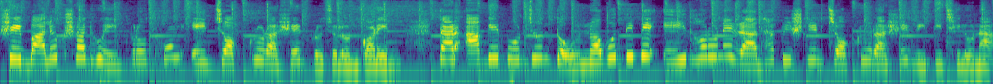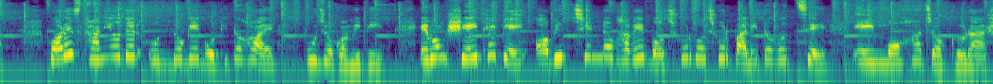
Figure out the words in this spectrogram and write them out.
সেই বালক সাধুই প্রথম এই চক্ররাসের প্রচলন করেন। তার আগে পর্যন্ত নবদ্বীপে এই ধরনের রাধাকৃষ্ণের চক্ররাসের রীতি ছিল না। পরে স্থানীয়দের উদ্যোগে গঠিত হয় পুজো কমিটি এবং সেই থেকেই অবিচ্ছিন্নভাবে বছর বছর পালিত হচ্ছে এই মহাচক্ররাস।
